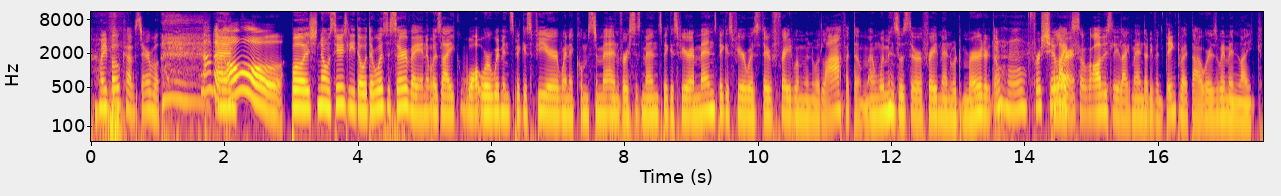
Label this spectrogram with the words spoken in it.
My vocab's terrible. Not at Um, all. But no, seriously though, there was a survey and it was like, what were women's biggest fear when it comes to men versus men's biggest fear? And men's biggest fear was they're afraid women would laugh at them, and women's was they're afraid men would murder them. Mm, for But, sure. Like, so obviously, like men don't even think about that, whereas women, like,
